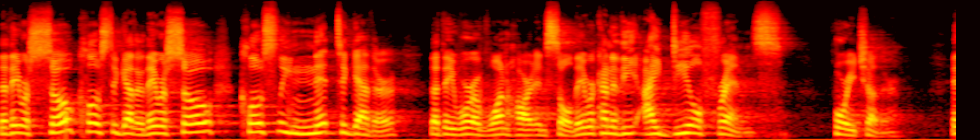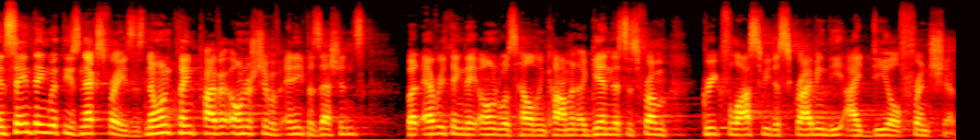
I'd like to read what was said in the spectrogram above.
That they were so close together, they were so closely knit together that they were of one heart and soul. They were kind of the ideal friends for each other. And same thing with these next phrases. No one claimed private ownership of any possessions, but everything they owned was held in common. Again, this is from Greek philosophy describing the ideal friendship.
